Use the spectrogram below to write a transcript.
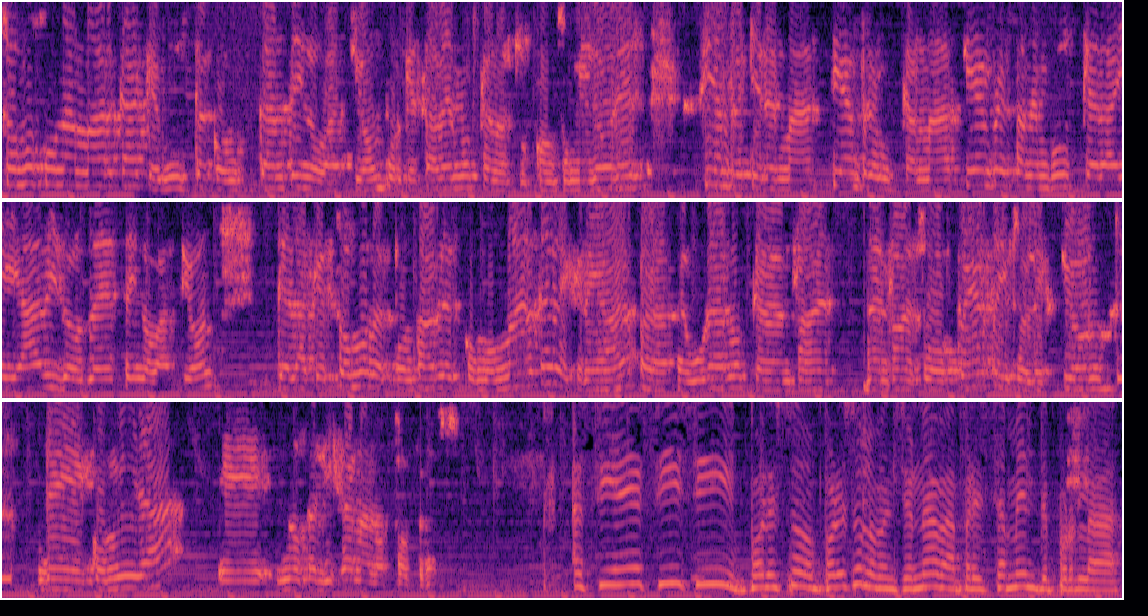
somos una marca que busca constante innovación porque sabemos que nuestros consumidores siempre quieren más, siempre buscan más, siempre están en búsqueda y ávidos de esta innovación de la que somos responsables como marca de crear para asegurarnos que dentro de, dentro de su oferta y su elección de comida eh, nos elijan a nosotros. Así es, sí, sí, por eso, por eso lo mencionaba, precisamente por la,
